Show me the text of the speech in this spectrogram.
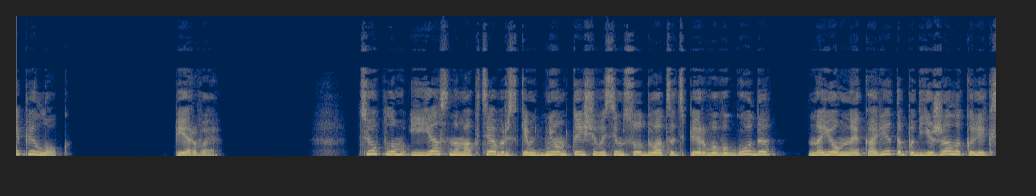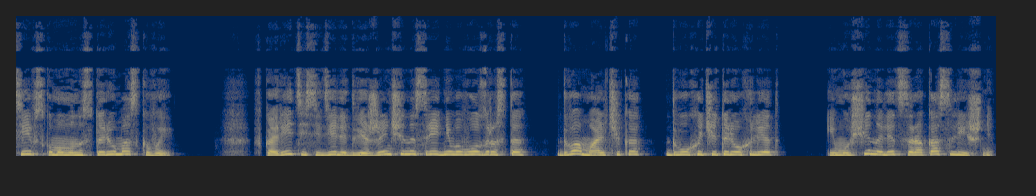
Эпилог. Первое. Теплым и ясным октябрьским днем 1821 года наемная карета подъезжала к Алексеевскому монастырю Москвы. В карете сидели две женщины среднего возраста, два мальчика двух и четырех лет и мужчина лет сорока с лишним.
